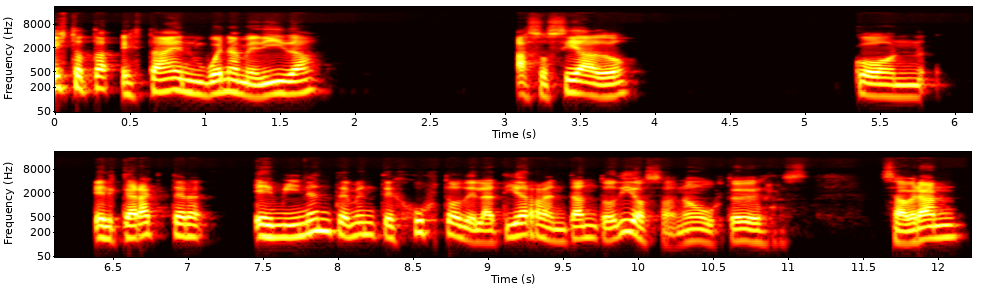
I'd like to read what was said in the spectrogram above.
Esto está en buena medida asociado con el carácter eminentemente justo de la tierra en tanto diosa, ¿no? Ustedes sabrán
